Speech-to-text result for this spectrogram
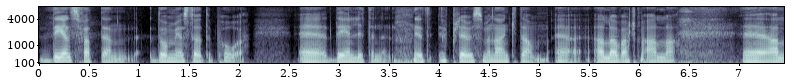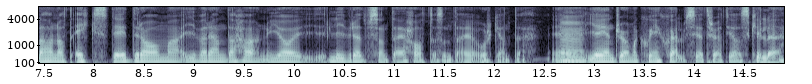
Dels för att den, de jag stöter på, eh, det är en liten, jag upplever som en ankdamm. Eh, alla har varit med alla. Eh, alla har något ex, det är drama i varenda hörn. Jag är livrädd för sånt där, jag hatar sånt där, jag orkar inte. Eh, Mm. Jag är en drama queen själv så jag tror att jag skulle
